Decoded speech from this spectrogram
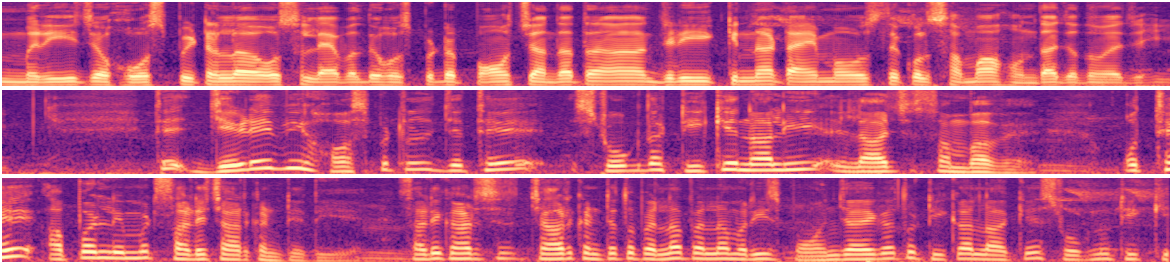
ਮਰੀਜ਼ ਹਸਪੀਟਲ ਉਸ ਲੈਵਲ ਦੇ ਹਸਪੀਟਲ ਪਹੁੰਚ ਜਾਂਦਾ ਤਾਂ ਜਿਹੜੀ ਕਿੰਨਾ ਟਾਈਮ ਉਸ ਦੇ ਕੋਲ ਸਮਾਂ ਹੁੰਦਾ ਜਦੋਂ ਅਜਿਹੀ? ਤੇ ਜਿਹੜੇ ਵੀ ਹਸਪੀਟਲ ਜਿੱਥੇ ਸਟ੍ਰੋਕ ਦਾ ਟੀਕੇ ਨਾਲ ਹੀ ਇਲਾਜ ਸੰਭਵ ਹੈ ਉੱਥੇ ਅਪਰ ਲਿਮਿਟ 4.5 ਘੰਟੇ ਦੀ ਹੈ। ਸਾਢੇ 4 ਘੰਟੇ ਤੋਂ ਪਹਿਲਾਂ ਪਹਿਲਾਂ ਮਰੀਜ਼ ਪਹੁੰਚ ਜਾਏਗਾ ਤਾਂ ਟੀਕਾ ਲਾ ਕੇ ਸਟ੍ਰੋਕ ਨੂੰ ਠੀਕ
